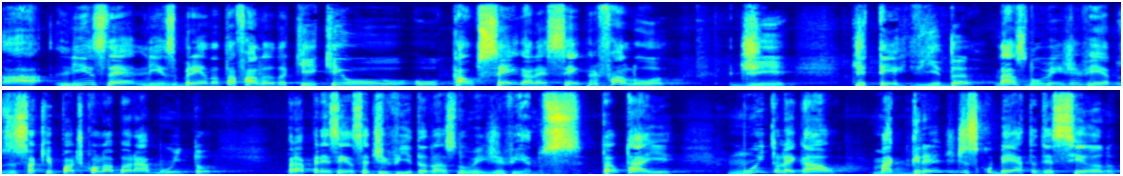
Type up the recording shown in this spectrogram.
a Liz, né? Liz Brenda está falando aqui que o, o Carl Sagan né, sempre falou de, de ter vida nas nuvens de Vênus. Isso aqui pode colaborar muito para a presença de vida nas nuvens de Vênus. Então tá aí, muito legal, uma grande descoberta desse ano.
